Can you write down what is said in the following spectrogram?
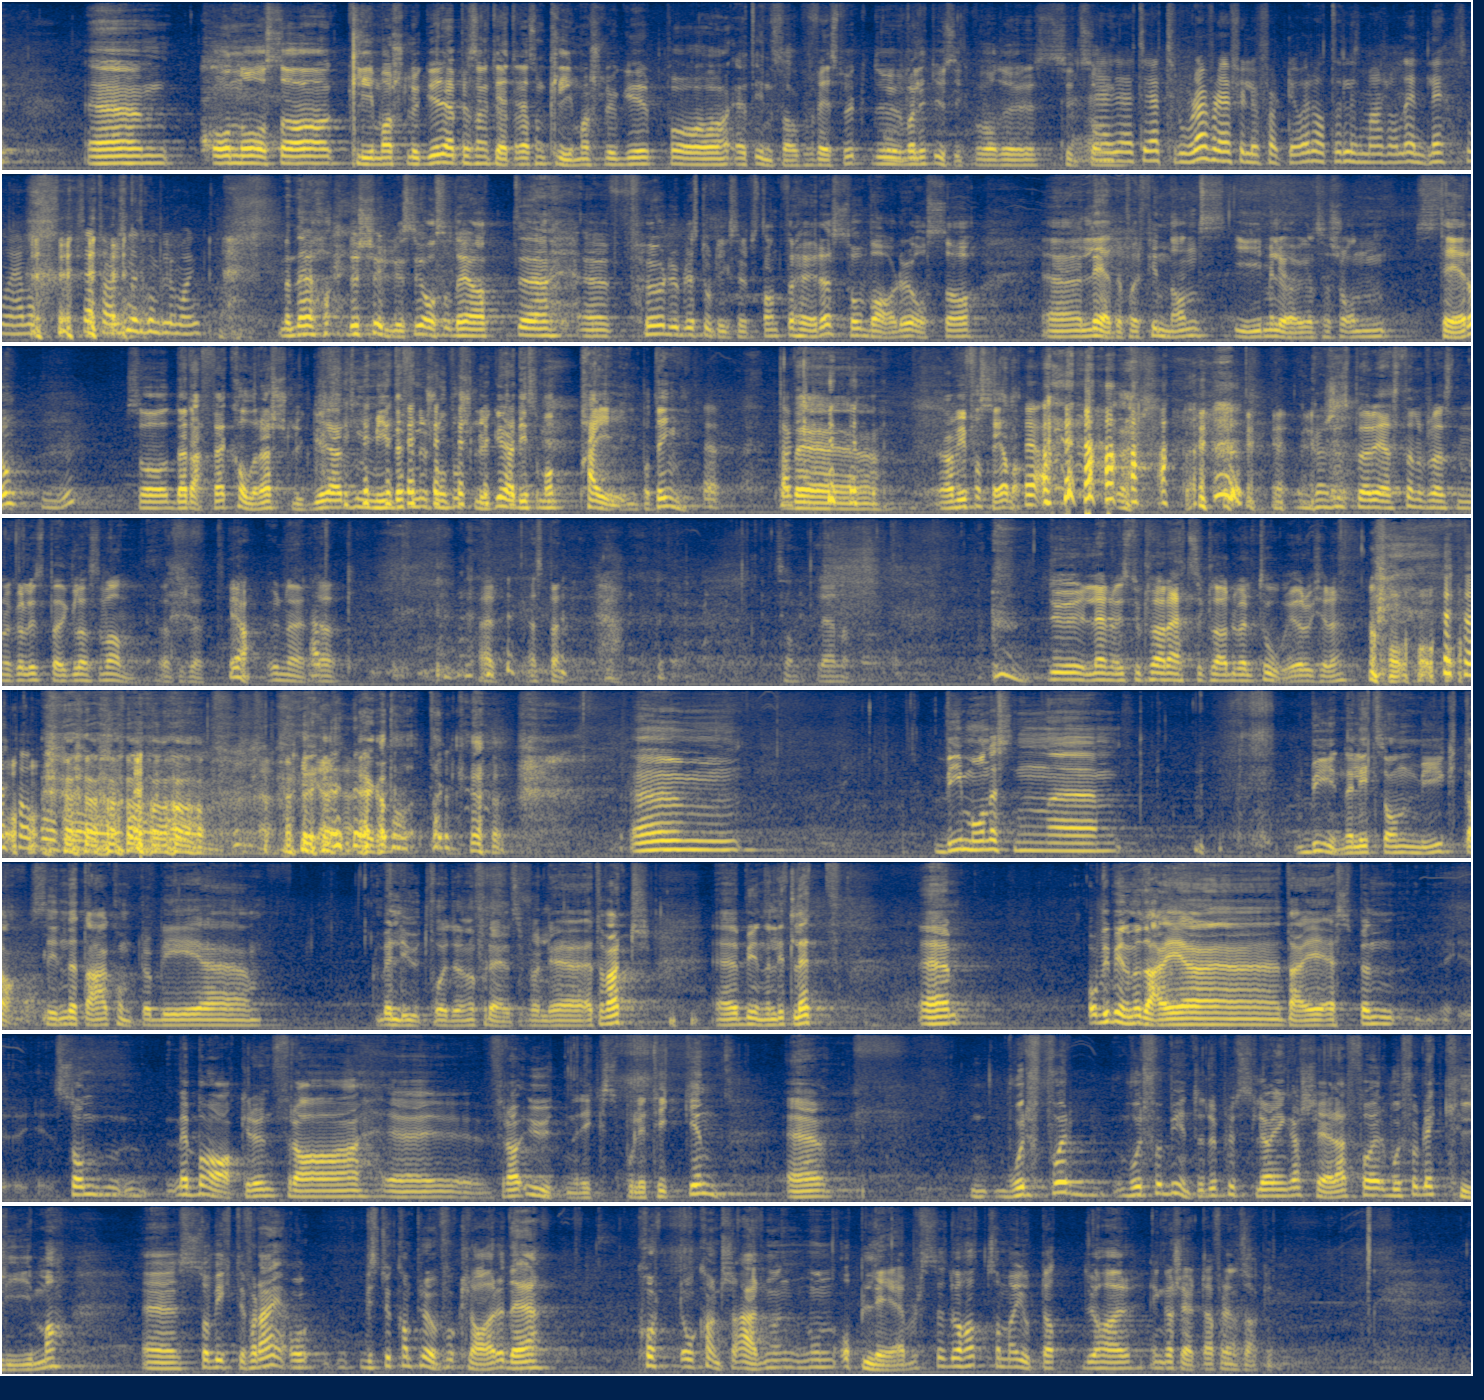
Og nå også klimaslugger. Jeg presenterte deg som klimaslugger på et innslag på Facebook. Du var litt usikker på hva du syntes om jeg, jeg, jeg, tror det er fordi jeg fyller 40 år at det liksom er sånn endelig. Så nå er jeg voksen. Så jeg tar det som et kompliment. Men det, det skyldes jo også det at uh, før du ble stortingsrepresentant for Høyre, så var du også uh, leder for finans i miljøorganisasjonen Zero. Mm. Så Det er derfor jeg kaller deg slugger. Min definisjon på slugger er de som har peiling på ting. Ja, takk. Det, ja, Vi får se, da. Ja. Kanskje spørre gjestene forresten om dere har lyst på et glass vann? rett og slett. Ja. Under, ja. Her, Espen. Sånn. Lene. Du, Lene, hvis du klarer ett, så klarer du vel to? Gjør du ikke det? ja, jeg kan ta det. Takk. Um, vi må nesten uh, begynne litt sånn mykt, da, siden dette her kommer til å bli uh, veldig utfordrende for dere selvfølgelig etter hvert. Uh, begynne litt lett. og vi begynner med deg, deg Espen. Som med bakgrunn fra, fra utenrikspolitikken hvorfor, hvorfor, begynte du plutselig å engasjere deg for Hvorfor ble klima så viktig for deg? Og hvis du kan prøve å forklare det kort, og kanskje er det noen, noen opplevelser du har hatt som har gjort at du har engasjert deg for denne saken?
